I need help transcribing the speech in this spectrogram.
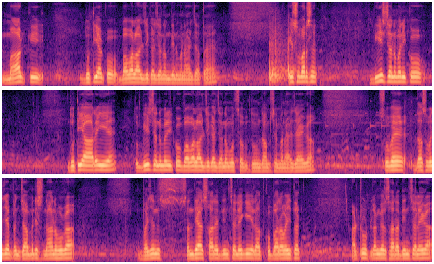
माघ की द्वितीया को बाबालाल जी का जन्मदिन मनाया जाता है। इस वर्ष 20 जनवरी को द्वितीया आ रही है तो 20 जनवरी को बाबालाल जी का जन्म उत्सव धूमधाम से मनाया जाएगा। सुबह 10 बजे पंचामृत स्नान होगा। भजन संध्या सारे दिन चलेगी, रात को 12 बजे तक। अटूट लंगर सारा दिन चलेगा।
